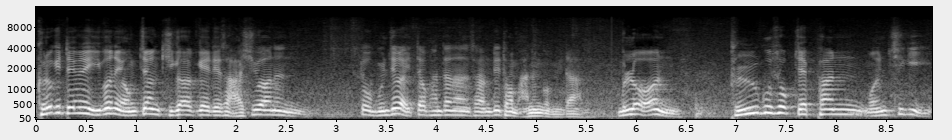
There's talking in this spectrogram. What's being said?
그렇기 때문에 이번에 영장 기각에 대해서 아쉬워하는 또 문제가 있다고 판단하는 사람들이 더 많은 겁니다. 물론 불구속 재판 원칙이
